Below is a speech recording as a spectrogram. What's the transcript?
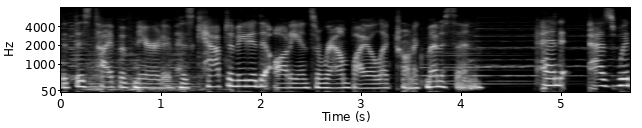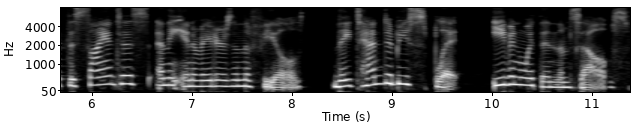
that this type of narrative has captivated the audience around bioelectronic medicine. And as with the scientists and the innovators in the field, they tend to be split even within themselves.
